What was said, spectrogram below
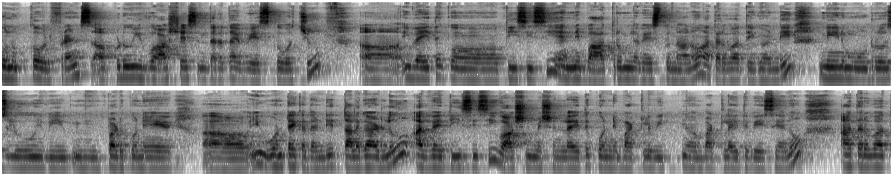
కొనుక్కోవాలి ఫ్రెండ్స్. అప్పుడు ఇవి వాష్ చేసిన తర్వాత అవి వేసుకోవచ్చు. ఇవైతే తీసేసి అన్ని బాత్రూంలో వేస్తున్నాను ఆ తర్వాత ఇగోండి నేను మూడు రోజులు ఇవి పడుకునే ఇవి ఉంటాయి కదండి తలగాడులు. అవి తీసేసి వాషింగ్ మిషన్లో అయితే కొన్ని బట్టలు బట్టలు అయితే వేసాను. ఆ తర్వాత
